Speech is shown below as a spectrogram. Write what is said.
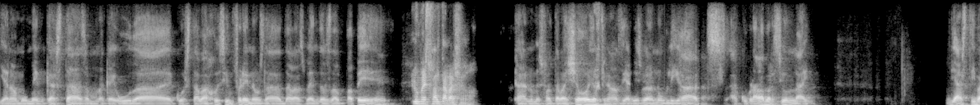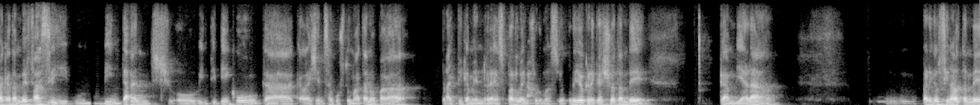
I en el moment que estàs amb una caiguda cuesta abajo i sin frenos de, de les vendes del paper... Només faltava això. Clar, només faltava això i al final els diaris veuen obligats a cobrar la versió online llàstima que també faci 20 anys o 20 i pico que, que la gent s'ha acostumat a no pagar pràcticament res per la informació. Però jo crec que això també canviarà perquè al final també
